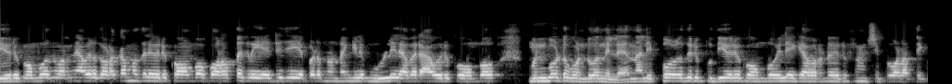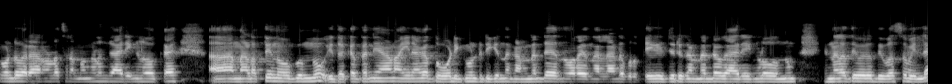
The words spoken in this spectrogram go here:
പുതിയൊരു കോംബോ എന്ന് പറഞ്ഞാൽ അവർ തുടക്കം മുതലേ ഒരു കോംബോ പുറത്ത് ക്രിയേറ്റ് ചെയ്യപ്പെടുന്നുണ്ടെങ്കിലും ഉള്ളിൽ അവർ ആ ഒരു കോംബോ മുൻപോട്ട് കൊണ്ടുവന്നില്ല. എന്നാൽ ഇപ്പോൾ ഇതൊരു പുതിയൊരു കോംബോയിലേക്ക് അവരുടെ ഒരു ഫ്രണ്ട്ഷിപ്പ് വളർത്തിക്കൊണ്ട് വരാനുള്ള ശ്രമങ്ങളും കാര്യങ്ങളും ഒക്കെ നടത്തി നോക്കുന്നു. ഇതൊക്കെ തന്നെയാണ് അതിനകത്ത് ഓടിക്കൊണ്ടിരിക്കുന്ന കണ്ടന്റ് എന്ന് പറയുന്നത്. അല്ലാണ്ട് പ്രത്യേകിച്ച് ഒരു കണ്ടന്റോ കാര്യങ്ങളോ ഒന്നും ഇന്നലത്തെ ഒരു ദിവസമില്ല.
